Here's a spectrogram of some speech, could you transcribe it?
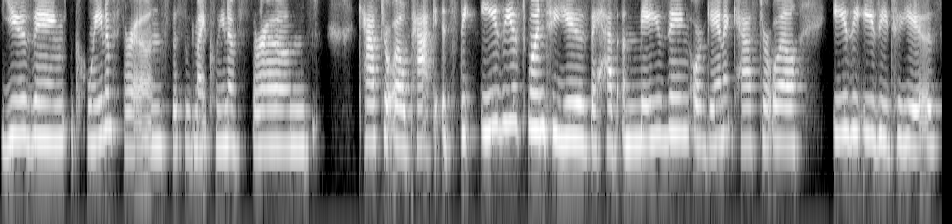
using Queen of Thrones. This is my Queen of Thrones castor oil pack. It's the easiest one to use. They have amazing organic castor oil, easy, easy to use.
